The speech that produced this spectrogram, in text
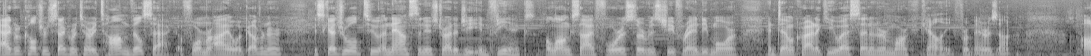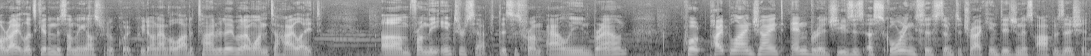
Agriculture Secretary Tom Vilsack, a former Iowa governor, is scheduled to announce the new strategy in Phoenix alongside Forest Service Chief Randy Moore and Democratic U.S. Senator Mark Kelly from Arizona. All right, let's get into something else real quick. We don't have a lot of time today, but I wanted to highlight um, from The Intercept. This is from Alleen Brown. Quote, pipeline giant Enbridge uses a scoring system to track indigenous opposition.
